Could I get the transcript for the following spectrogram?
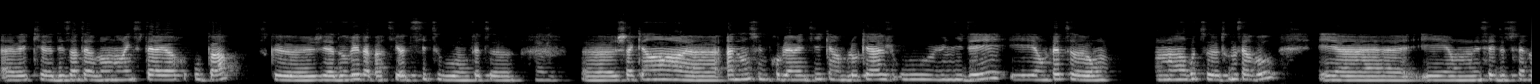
avec euh, des intervenants extérieurs ou pas, parce que j'ai adoré la partie hot site où en fait euh, ah euh chacun annonce une problématique, un blocage ou une idée, et en fait on, on met en route tous nos cerveaux et, et on essaye de se faire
